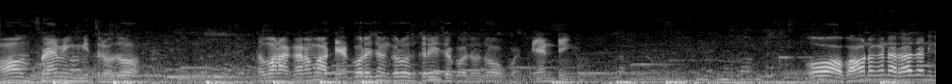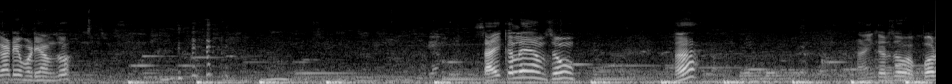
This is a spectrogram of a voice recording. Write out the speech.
હોમ ફ્રેમિંગ મિત્રો જો. તમારા ઘરમાં ડેકોરેશન કરવું કરી શકો છો જો કોઈ પેન્ટિંગ ઓ ભાવનગરના રાજાની ગાડી પડી આમ જો. સાયકલ એમ છે હું હા? અહીં કરજો પર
